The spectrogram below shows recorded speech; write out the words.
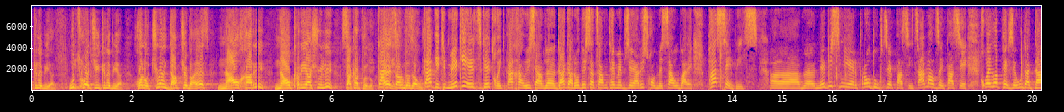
იქნებიან. უცხოეთში იქნებიან. ხოლო ჩვენ დაგჭება ეს ნაოხარი, ნაოქრიაშვილი საქართველოს. ეს არ უნდა დაუშვას. კარგით, მე კი ერთს გეტყვით, კახავის გაგა, როდესაც ამ თემებზე არის ხოლმე საუბარი. ფასებიც, ნებისმიერ პროდუქტზე ფასი, წამალზე ფასი, ყველაფერზე უნდა და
